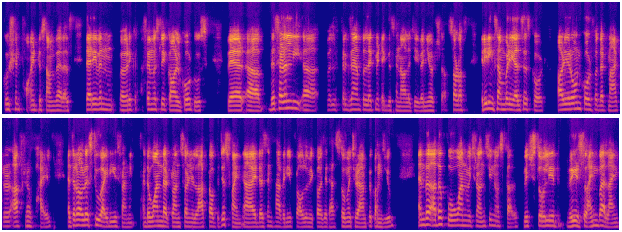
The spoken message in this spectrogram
execution point to somewhere else. They're even very famously called go-tos, where uh, they suddenly, uh, well, for example, let me take this analogy. When you're sort of reading somebody else's code, or your own code for that matter after a while and there are always two IDs running and the one that runs on your laptop which is fine uh, it doesn't have any problem because it has so much ram to consume and the other poor one which runs in your skull which slowly reads line by line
